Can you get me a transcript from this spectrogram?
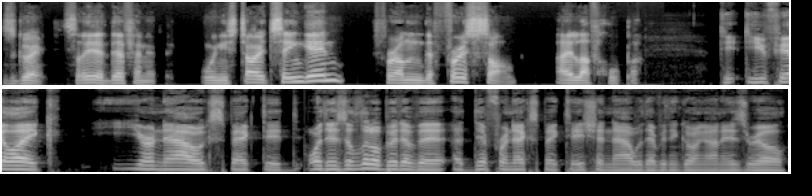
It's great. So yeah, definitely. When you start singing from the first song, I love chuppah. Do, do you feel like you're now expected, or there's a little bit of a, a different expectation now with everything going on in Israel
